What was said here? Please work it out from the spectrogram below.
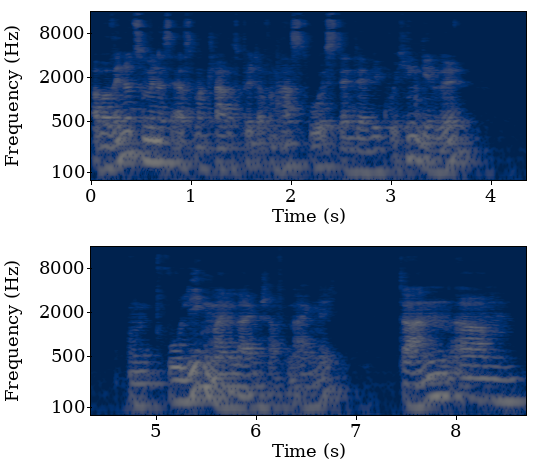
Aber wenn du zumindest erstmal ein klares Bild davon hast, wo ist denn der Weg, wo ich hingehen will und wo liegen meine Leidenschaften eigentlich, dann, ähm,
